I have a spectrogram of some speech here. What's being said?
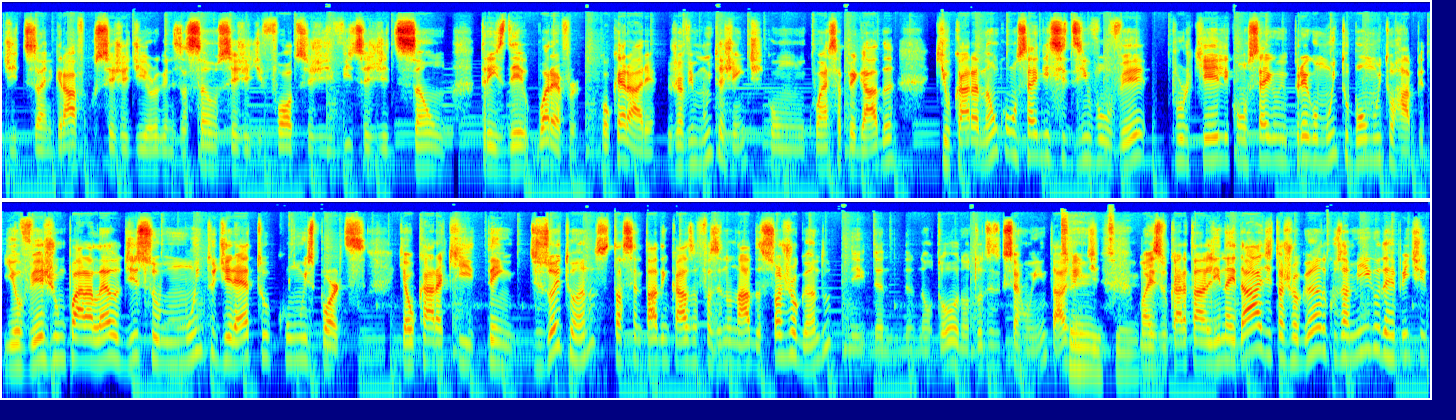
de, design gráfico, seja de organização, seja de foto, seja de vídeo, seja de edição, 3D, whatever, qualquer área. Eu já vi muita gente com, com essa pegada que o cara não consegue se desenvolver porque ele consegue um emprego muito bom muito rápido. E eu vejo um paralelo disso muito direto com o esportes, que é o cara que tem 18 anos, tá sentado em casa fazendo nada, só jogando. Não tô, não tô dizendo que isso é ruim, tá, sim, gente? Sim. Mas o cara tá ali na idade, tá jogando com os amigos, de repente,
